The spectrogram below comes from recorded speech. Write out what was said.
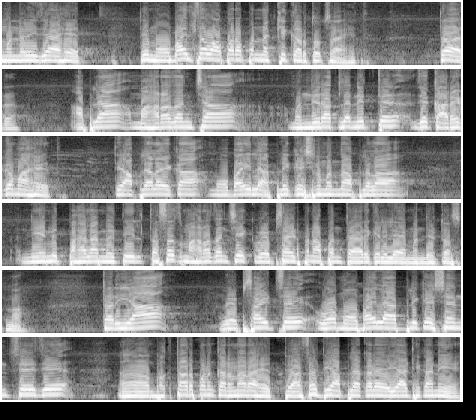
मंडळी जे आहेत ते मोबाईलचा वापर आपण नक्की करतोच आहेत. तर आपल्या महाराजांच्या मंदिरातले नित्य जे कार्यक्रम आहेत ते आपल्याला एका मोबाईल ॲप्लिकेशनमधनं आपल्याला नियमित पाहायला मिळतील. तसंच महाराजांची एक वेबसाईट पण आपण तयार केलेली आहे मंदिर ट्रस्टनं. तर या वेबसाईटचे व मोबाईल ॲप्लिकेशनचे जे भक्तार्पण करणार आहेत त्यासाठी आपल्याकडे या ठिकाणी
